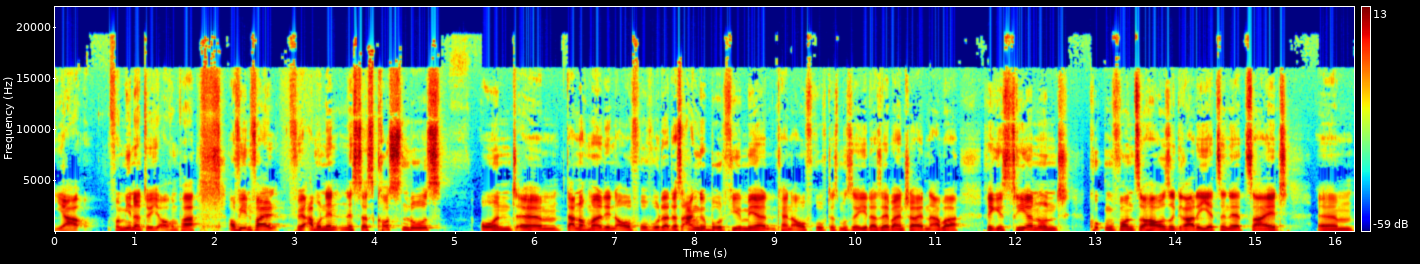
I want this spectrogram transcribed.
ja von mir natürlich auch ein paar. Auf jeden Fall für Abonnenten ist das kostenlos. Und ähm, dann nochmal den Aufruf oder das Angebot vielmehr, kein Aufruf, das muss ja jeder selber entscheiden, aber registrieren und gucken von zu Hause, gerade jetzt in der Zeit. Ähm,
